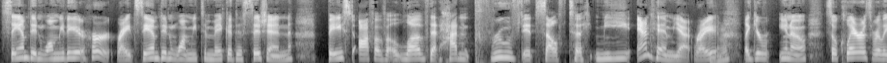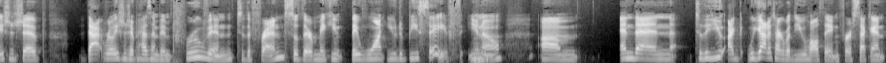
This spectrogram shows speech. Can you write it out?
sam didn't want me to get hurt right sam didn't want me to make a decision based off of a love that hadn't proved itself to me and him yet right like you're you know so clara's relationship that relationship hasn't been proven to the friend so they're making they want you to be safe you know um and then to the U, I, we got to talk about the U-Haul thing for a second.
